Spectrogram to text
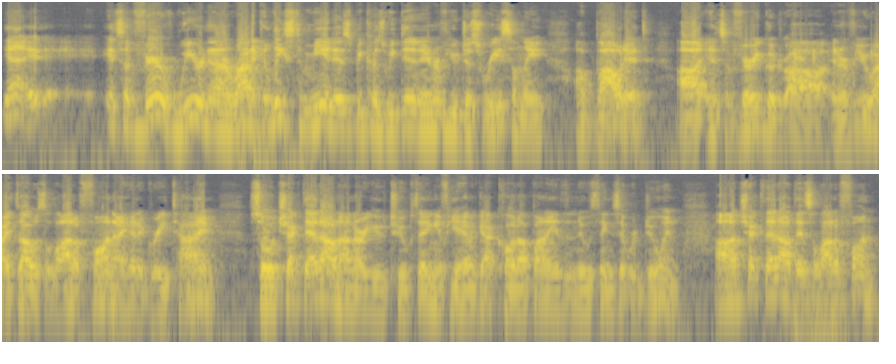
yeah, it, it's a very weird and ironic, at least to me it is, because we did an interview just recently about it. Uh, it's a very good uh, interview. I thought it was a lot of fun. I had a great time. So check that out on our YouTube thing. If you haven't got caught up on any of the new things that we're doing, uh, check that out. That's a lot of fun.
